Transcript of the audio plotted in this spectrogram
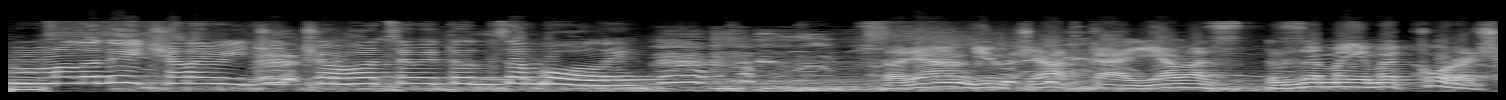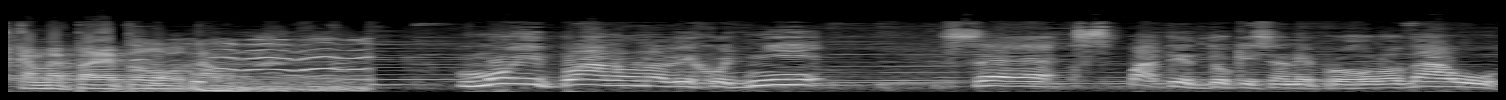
Молодий чоловіче, чого це ви тут забули? Сорян, дівчатка, я вас з моїми курочками переплутав. Мої плани на виходні це спати, докися не проголодав,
